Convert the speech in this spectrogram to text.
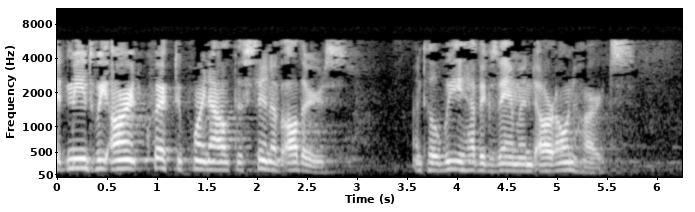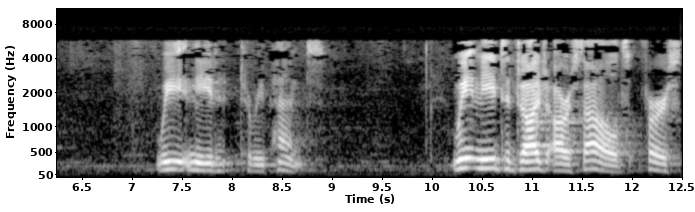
it means we aren't quick to point out the sin of others until we have examined our own hearts. We need to repent. We need to judge ourselves first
